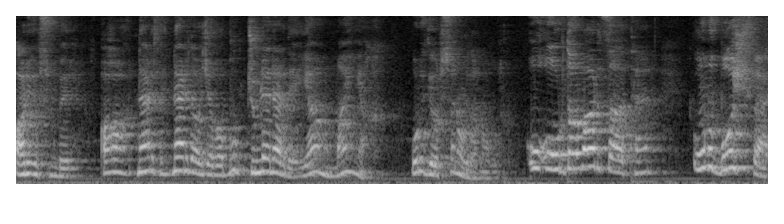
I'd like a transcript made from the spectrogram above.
Arıyorsun böyle. Aa nerede? Nerede acaba? Bu cümle nerede? Ya manyak. Onu görsen oradan olur. O orada var zaten. Onu boş ver.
